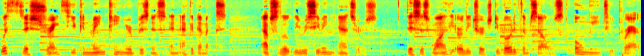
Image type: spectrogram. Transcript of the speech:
With this strength, you can maintain your business and academics, absolutely receiving answers. This is why the early church devoted themselves only to prayer.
